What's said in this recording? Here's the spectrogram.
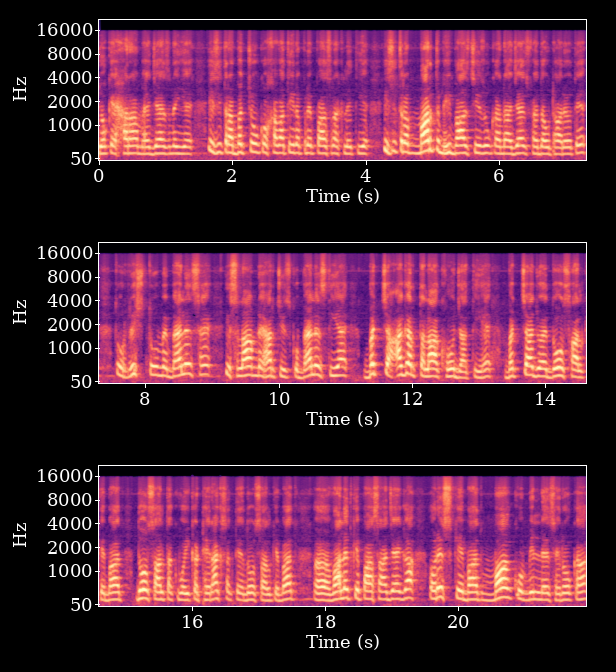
जो कि हराम है, जायज़ नहीं है। इसी तरह बच्चों को ख़वान अपने पास रख लेती है। इसी तरह मर्द भी बाज़ चीज़ों का नाजायज़ फ़ायदा उठा रहे होते हैं। तो रिश्तों में बैलेंस है, इस्लाम ने हर चीज़ को बैलेंस दिया है। बच्चा अगर तलाक हो जाती है। बच्चा जो है दो साल के बाद, दो साल तक वो इकट्ठे रख सकते हैं। दो साल के बाद वालद के पास आ जाएगा और इसके बाद माँ को मिलने से रोका।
